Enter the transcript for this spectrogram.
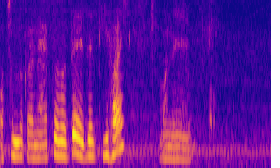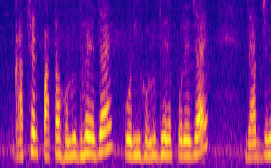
পছন্দ করে না। এত রোদে এদের কি হয়? মানে গাছের পাতা হলুদ হয়ে যায়, কড়ি হলুদ হয়ে পড়ে যায়। যার জন্য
